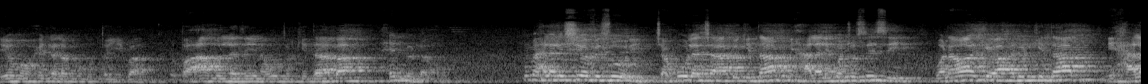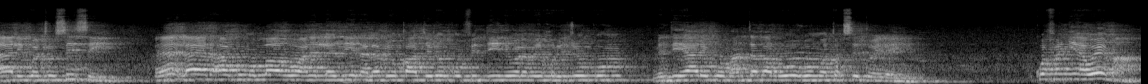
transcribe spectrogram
al-yawma uhilla lakum at-tayyibat wa ta'amu alladhina utul kitaba hillun lakum, tumehalalishiwa vizuri. Chakula cha ahlul kitab ni halali kwetu sisi, wanawake wa ahlul kitab ni halali kwetu sisi eh, ينهاكم الله عن الذين لم يقاتلوكم في الدين ولم يخرجوكم من دياركم أن تبروهم وتقسطوا إليهم kuwafanyia wema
